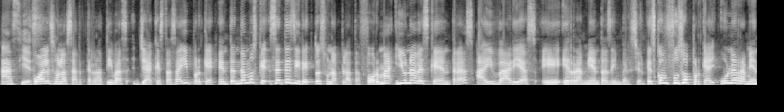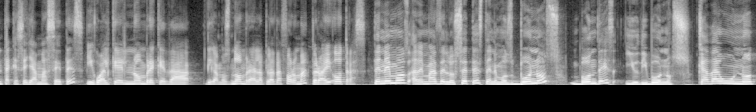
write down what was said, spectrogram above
Así es. ¿Cuáles son las alternativas ya que estás ahí? Porque entendemos que CETES Directo es una plataforma y una vez que entras hay varias eh, herramientas de inversión. Es confuso porque hay una herramienta que se llama CETES, igual que el nombre que da, digamos, nombre a la plataforma, pero hay otras. Tenemos, además de los CETES, tenemos bonos, bondes y udibonos. Cada uno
